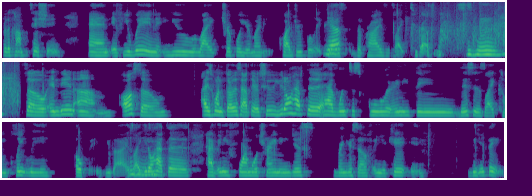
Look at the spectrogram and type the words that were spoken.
for the competition. And if you win, you like triple your money, quadruple it, because yep. the prize is like two thousand dollars. Mm-hmm. So, and then um, also, I just want to throw this out there too. You don't have to have went to school or anything. This is like completely open, you guys. Mm-hmm. Like you don't mm-hmm. have to have any formal training. Just bring yourself and your kit and do your thing.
